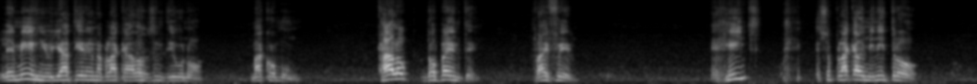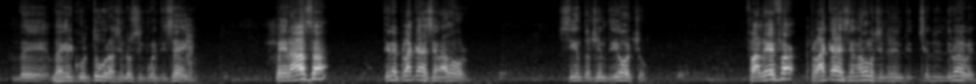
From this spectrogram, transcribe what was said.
Lemigio ya tiene una placa 261 más común. Callop 220, Rayfield. Hinks, eso es placa de ministro de, de Agricultura, 156. Peraza tiene placa de senador, 188. Falefa, placa de senador, 189.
